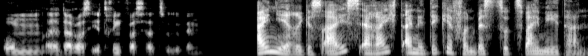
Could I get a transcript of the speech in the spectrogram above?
um äh, daraus ihr Trinkwasser zu gewinnen. Einjähriges Eis erreicht eine Dicke von bis zu zwei Metern.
